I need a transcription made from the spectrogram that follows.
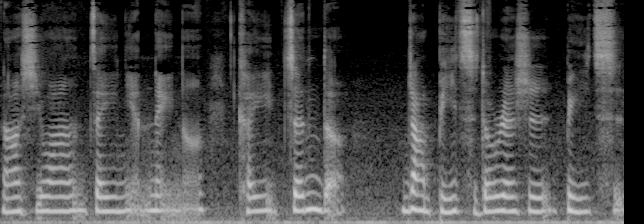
然后希望这一年内呢，可以真的。让彼此都认识彼此，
